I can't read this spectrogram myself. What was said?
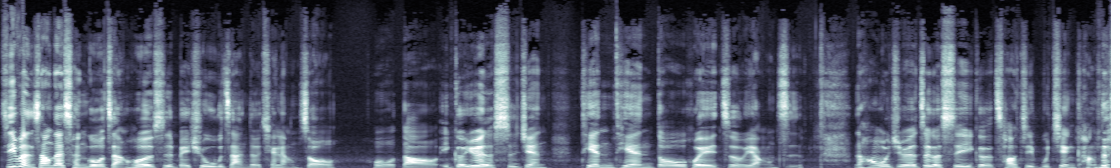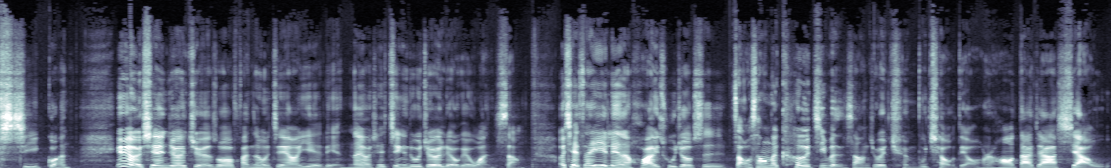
基本上在成果展或者是北区舞展的前两周。或到一个月的时间，天天都会这样子，然后我觉得这个是一个超级不健康的习惯，因为有些人就会觉得说，反正我今天要夜练，那有些进度就会留给晚上，而且在夜练的坏处就是早上的课基本上就会全部翘掉，然后大家下午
